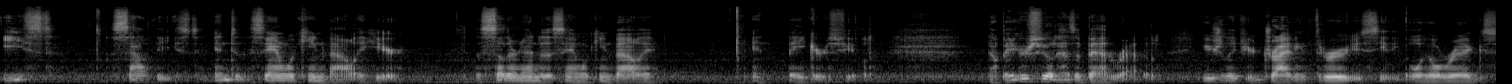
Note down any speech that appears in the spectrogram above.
east, southeast into the San Joaquin Valley here, the southern end of the San Joaquin Valley in Bakersfield. Now, Bakersfield has a bad rap. Usually, if you're driving through, you see the oil rigs.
